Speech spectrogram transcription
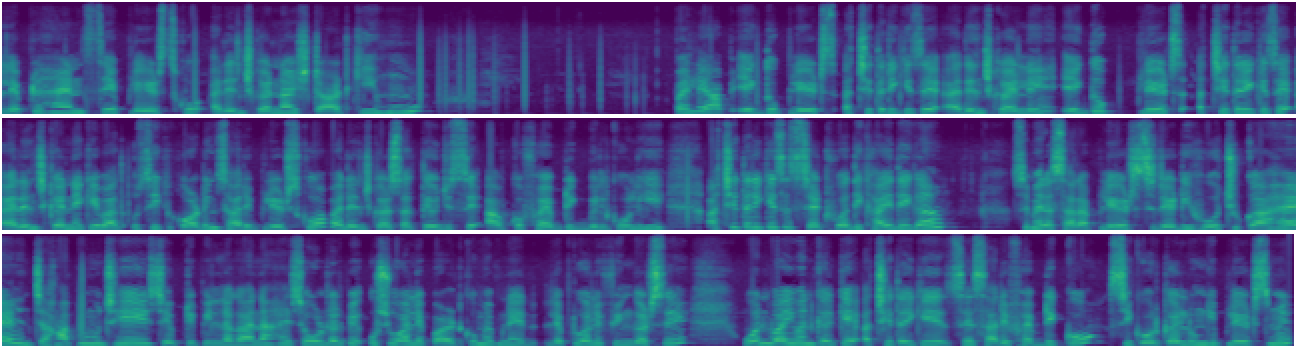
लेफ़्ट हैंड से प्लेट्स को अरेंज करना स्टार्ट की हूँ। पहले आप एक दो प्लेट्स अच्छी तरीके से अरेंज कर लें। एक दो प्लेट्स अच्छी तरीके से अरेंज करने के बाद उसी के अकॉर्डिंग सारी प्लेट्स को आप अरेंज कर सकते हो, जिससे आपको फैब्रिक बिल्कुल ही अच्छी तरीके से सेट हुआ दिखाई देगा। सो मेरा सारा प्लेट्स रेडी हो चुका है। जहाँ पे मुझे सेफ्टी पिन लगाना है शोल्डर पे, उस वाले पार्ट को मैं अपने लेफ़्ट वाले फिंगर से वन बाई वन करके अच्छे तरीके से सारे फैब्रिक को सिक्योर कर लूँगी प्लेट्स में।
